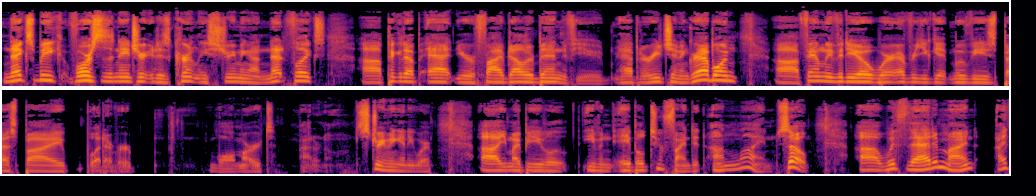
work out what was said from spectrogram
next week, Forces of Nature. It is currently streaming on Netflix. Uh, pick it up at your five dollar bin if you happen to reach in and grab one. Uh, family Video, wherever you get movies, Best Buy, whatever, Walmart. I don't know. Streaming anywhere. Uh, you might be able even able to find it online. So, uh, with that in mind, I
